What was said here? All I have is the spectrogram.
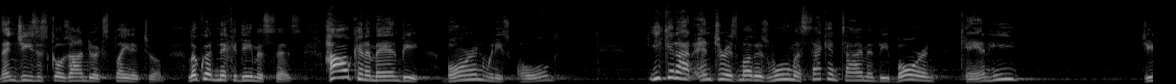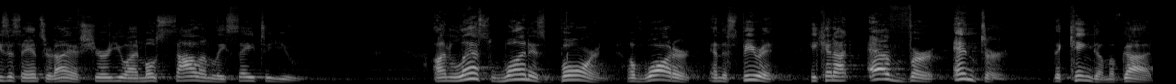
Then Jesus goes on to explain it to him. Look what Nicodemus says How can a man be born when he's old? He cannot enter his mother's womb a second time and be born, can he? Jesus answered, I assure you, I most solemnly say to you, unless one is born of water and the Spirit, he cannot ever enter the kingdom of God.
